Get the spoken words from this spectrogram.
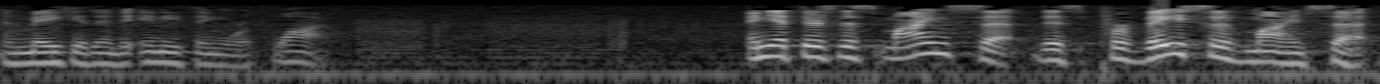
and make it into anything worthwhile. And yet there's this mindset, this pervasive mindset,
